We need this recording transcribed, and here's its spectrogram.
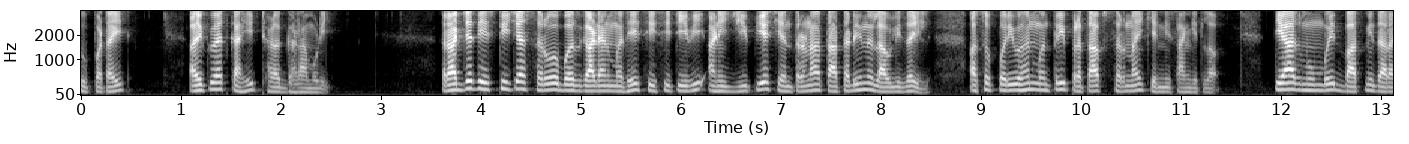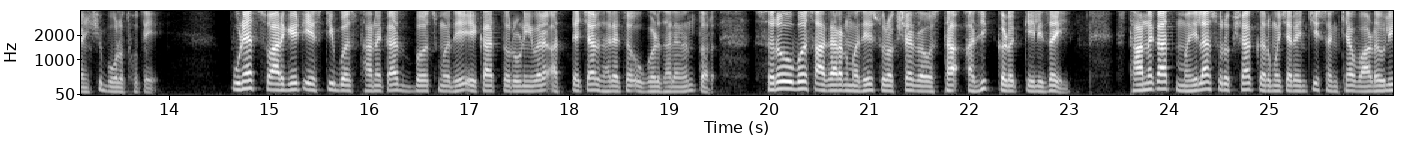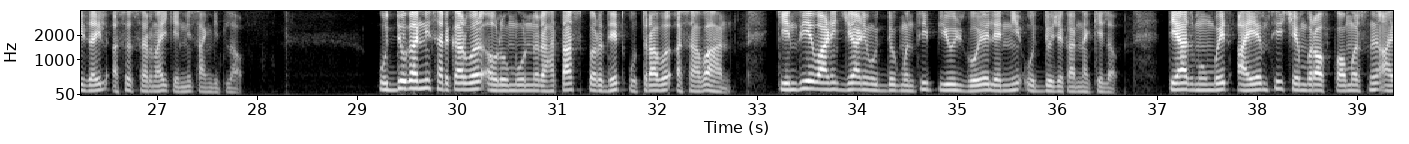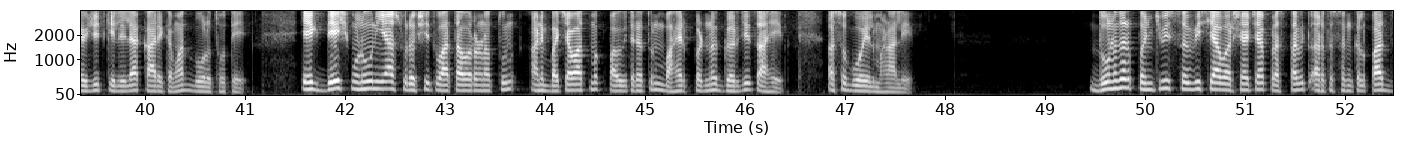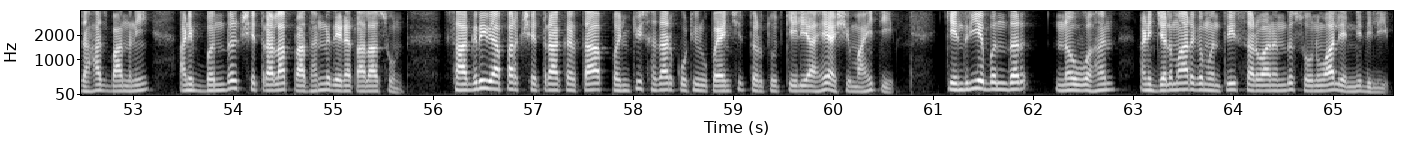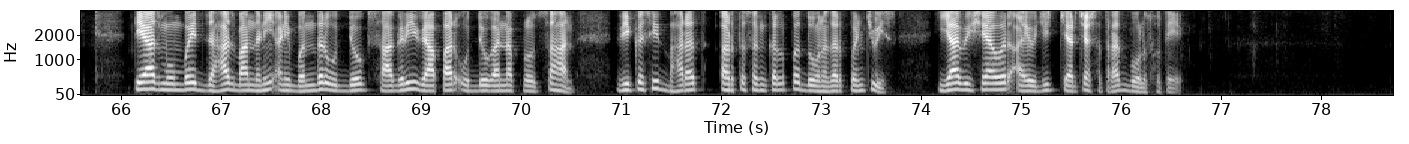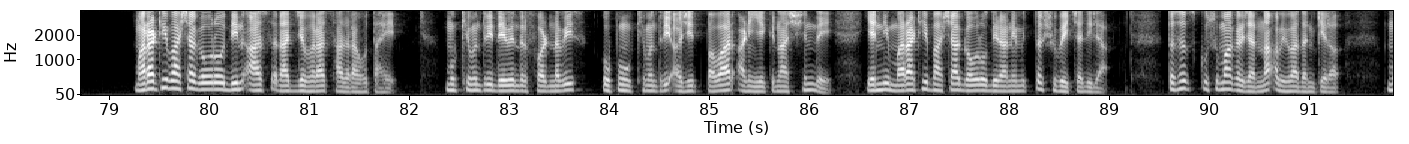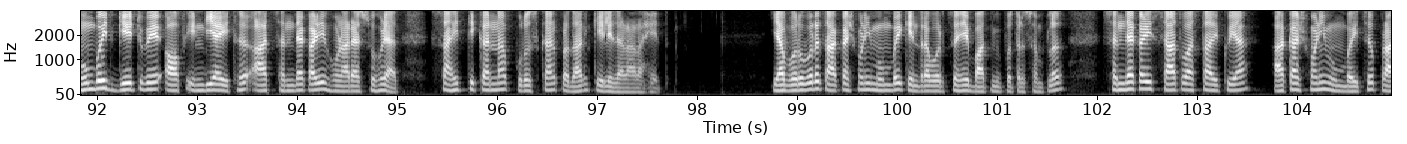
सुपटाईत. ऐकूयात काही ठळक घडामोडी. राज्यात एस टीच्या सर्व बस गाड्यांमध्ये सीसीटीव्ही आणि जीपीएस यंत्रणा तातडीनं लावली जाईल असं परिवहन मंत्री प्रताप सरनाईक यांनी सांगितलं. ते आज मुंबईत बातमीदारांशी बोलत होते. पुण्यात स्वारगेट एस टी बस स्थानकात बसमध्ये एका तरुणीवर अत्याचार झाल्याचं उघड झाल्यानंतर सर्व बस आगारांमध्ये सुरक्षा व्यवस्था अधिक कडक केली जाईल. स्थानकात महिला सुरक्षा कर्मचाऱ्यांची संख्या वाढवली जाईल असं सरनाईक यांनी सांगितलं. उद्योगांनी सरकारवर अवलंबून राहता स्पर्धेत उतरावं असं आवाहन केंद्रीय वाणिज्य आणि उद्योग मंत्री पियुष गोयल यांनी उद्योजकांना केलं. ते आज मुंबईत I M C chamber of कॉमर्सनं आयोजित केलेल्या कार्यक्रमात बोलत होते. एक देश म्हणून या सुरक्षित वातावरणातून आणि बचावात्मक पावित्र्यातून बाहेर पडणं गरजेचं आहे असं गोयल म्हणाले. दोन हजार पंचवीस सव्वीस या वर्षाच्या प्रस्तावित अर्थसंकल्पात जहाज बांधणी आणि बंदर क्षेत्राला प्राधान्य देण्यात आलं असून सागरी व्यापार क्षेत्राकरता पंचवीस हजार कोटी रुपयांची तरतूद केली आहे अशी माहिती केंद्रीय बंदर नौवहन आणि जलमार्ग मंत्री सर्वानंद सोनवाल यांनी दिली. ते आज मुंबईत जहाज बांधणी आणि बंदर उद्योग सागरी व्यापार उद्योगांना प्रोत्साहन विकसित भारत अर्थसंकल्प दोन हजार पंचवीस या विषयावर आयोजित चर्चासत्रात बोलत होते. मराठी भाषा गौरव दिन आज राज्यभरात साजरा होत आहे. मुख्यमंत्री देवेंद्र फडणवीस उपमुख्यमंत्री अजित पवार आणि एकनाथ शिंदे यांनी मराठी भाषा गौरव दिनानिमित्त शुभेच्छा दिल्या. तसंच कुसुमाग्रजांना अभिवादन केलं. मुंबईत गेटवे ऑफ इंडिया इथं आज संध्याकाळी होणाऱ्या सोहळ्यात साहित्यिकांना पुरस्कार प्रदान केले जाणार आहेत. याबरोबरच आकाशवाणी मुंबई केंद्रावरचं हे बातमीपत्र संपलं. संध्याकाळी सात वाजता ऐकूया आकाशवाणी मुंबईचं प्रा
